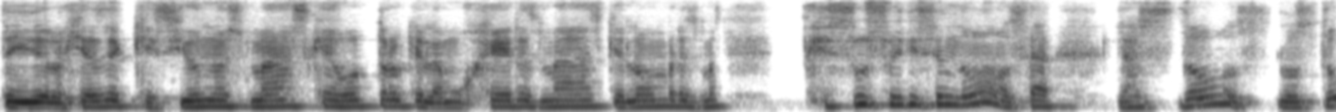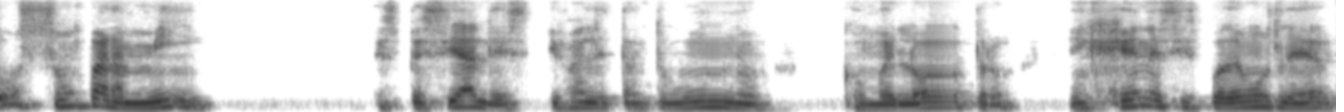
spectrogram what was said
de ideologías de que si uno es más que otro, que la mujer es más, que el hombre es más. Jesús hoy dice, no, o sea, las dos, los dos son para mí especiales y vale tanto uno como el otro. En Génesis podemos leer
